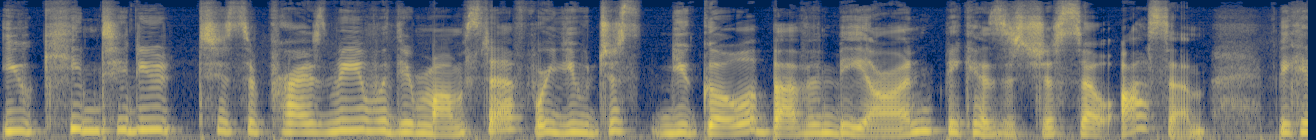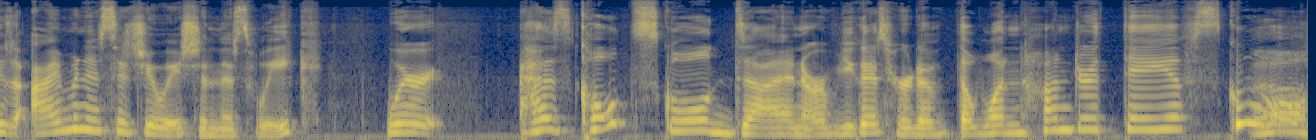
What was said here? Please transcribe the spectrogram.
you continue to surprise me with your mom stuff where you just you go above and beyond because it's just so awesome. Because I'm in a situation this week where has Colt School done, or have you guys heard of the 100th day of school?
